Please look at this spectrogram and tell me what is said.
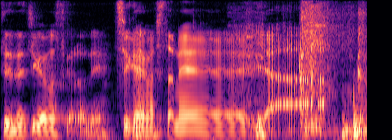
全然違いますからね。違いましたね。いやー。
